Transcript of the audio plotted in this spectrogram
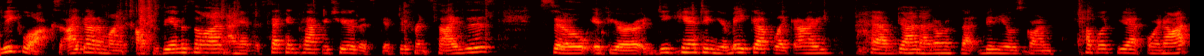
Leak locks. I got them on off of Amazon. I have a second package here that's got different sizes. So if you're decanting your makeup like I have done. I don't know if that video has gone public yet or not,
